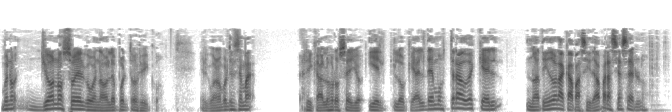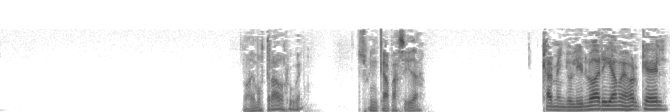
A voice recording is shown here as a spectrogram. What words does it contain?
Bueno, yo no soy el gobernador de Puerto Rico. El gobernador de Puerto Rico se llama Ricardo Rosello. Y lo que ha demostrado es que él no ha tenido la capacidad para así hacerlo. No ha demostrado, Rubén, su incapacidad. Carmen Yulín lo haría mejor que él.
